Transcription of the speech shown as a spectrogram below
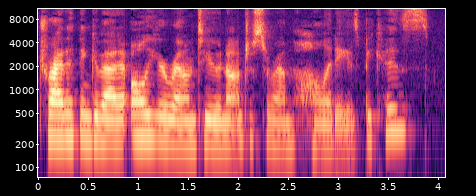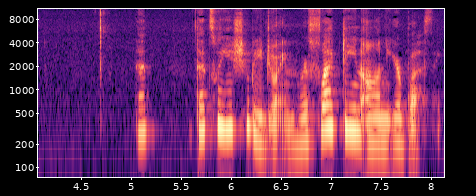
Try to think about it all year round too, not just around the holidays, because that that's what you should be doing, reflecting on your blessings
